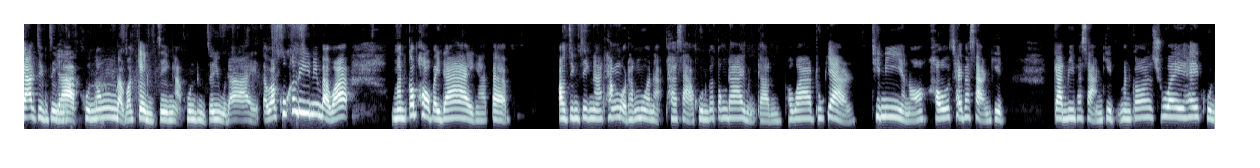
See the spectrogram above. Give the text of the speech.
ยากจริงๆยาอะกคุณต้องแบบว่าเก่งจริงอะคุณถึงจะอยู่ได้ แต่ว่าคุกคลีนี่แบบว่า มันก็พอไปได้ไงแต่เอาจริง ๆ นะทั้งหมดทั้งมวลอะ ภาษาคุณก็ต้องได้เหมือนกัน เพราะว่าทุกอย่างที่นี่อะเนาะเขาใช้ภาษาอังกฤษ การมีภาษาอังกฤษมันก็ช่วยให้คุณ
